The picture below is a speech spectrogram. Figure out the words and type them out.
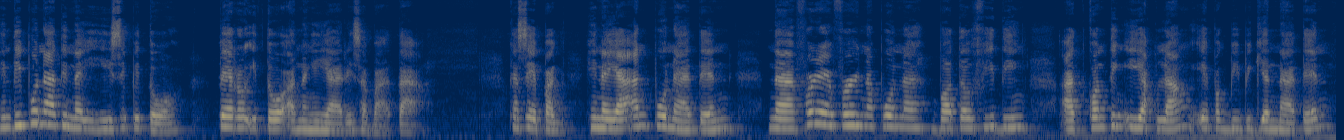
Hindi po natin naiisip ito, pero ito ang nangyayari sa bata. Kasi pag hinayaan po natin na forever na po na bottle feeding at konting iyak lang, e pagbibigyan natin,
